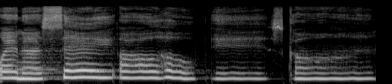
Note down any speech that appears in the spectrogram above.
when I say all hope is gone.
